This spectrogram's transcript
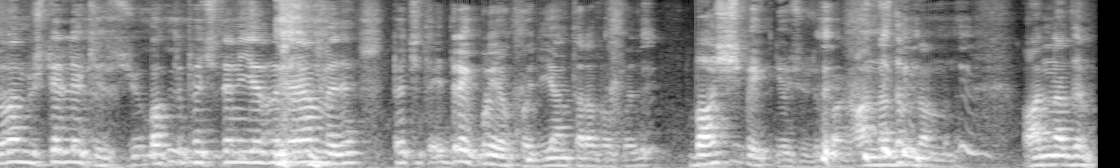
Sonra müşteriyle kesişiyor. Baktı peçetenin yerini beğenmedi. Peçeteyi direkt buraya koydu yan tarafa koydu. Bahşiş bekliyor çocuk bak anladım ben bunu. Anladım.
